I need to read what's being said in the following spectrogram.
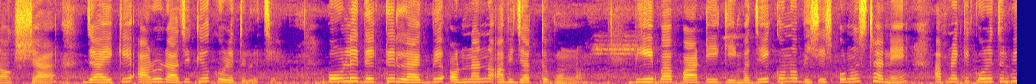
নকশা, যা একে আরও রাজকীয় করে তুলেছে। পরলে দেখতে লাগবে অন্যান্য আভিজাত্যপূর্ণ। বিয়ে বা পার্টি কিংবা যে কোনো বিশেষ অনুষ্ঠানে আপনাকে করে তুলবে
